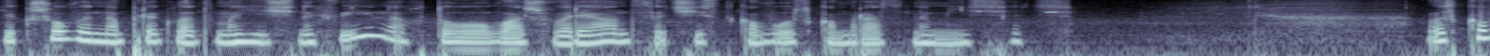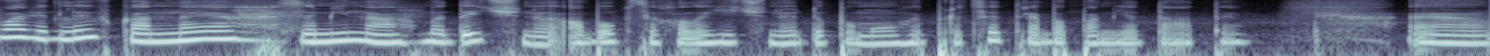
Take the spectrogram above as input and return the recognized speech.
Якщо ви, наприклад, в магічних війнах, то ваш варіант це чистка воском раз на місяць. Воскова відливка не заміна медичної або психологічної допомоги. Про це треба пам'ятати. Е,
